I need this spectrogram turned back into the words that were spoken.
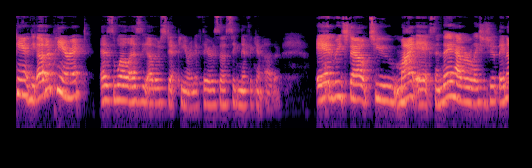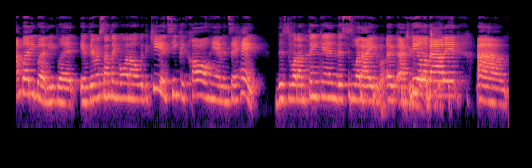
parent, the other parent, as well as the other step parent, if there's a significant other. Ed reached out to my ex and they have a relationship. They're not buddy buddy, but if there was something going on with the kids, he could call him and say, Hey, this is what I'm thinking. This is what I, I, I feel about it. Um,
